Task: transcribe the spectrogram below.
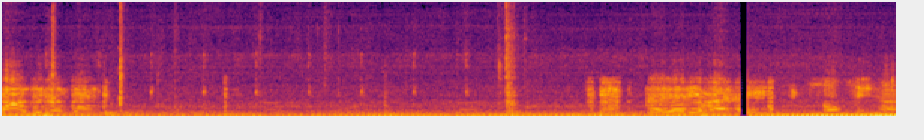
ทางที่เดินไปใครได้ที่มาสองสี่ห้า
